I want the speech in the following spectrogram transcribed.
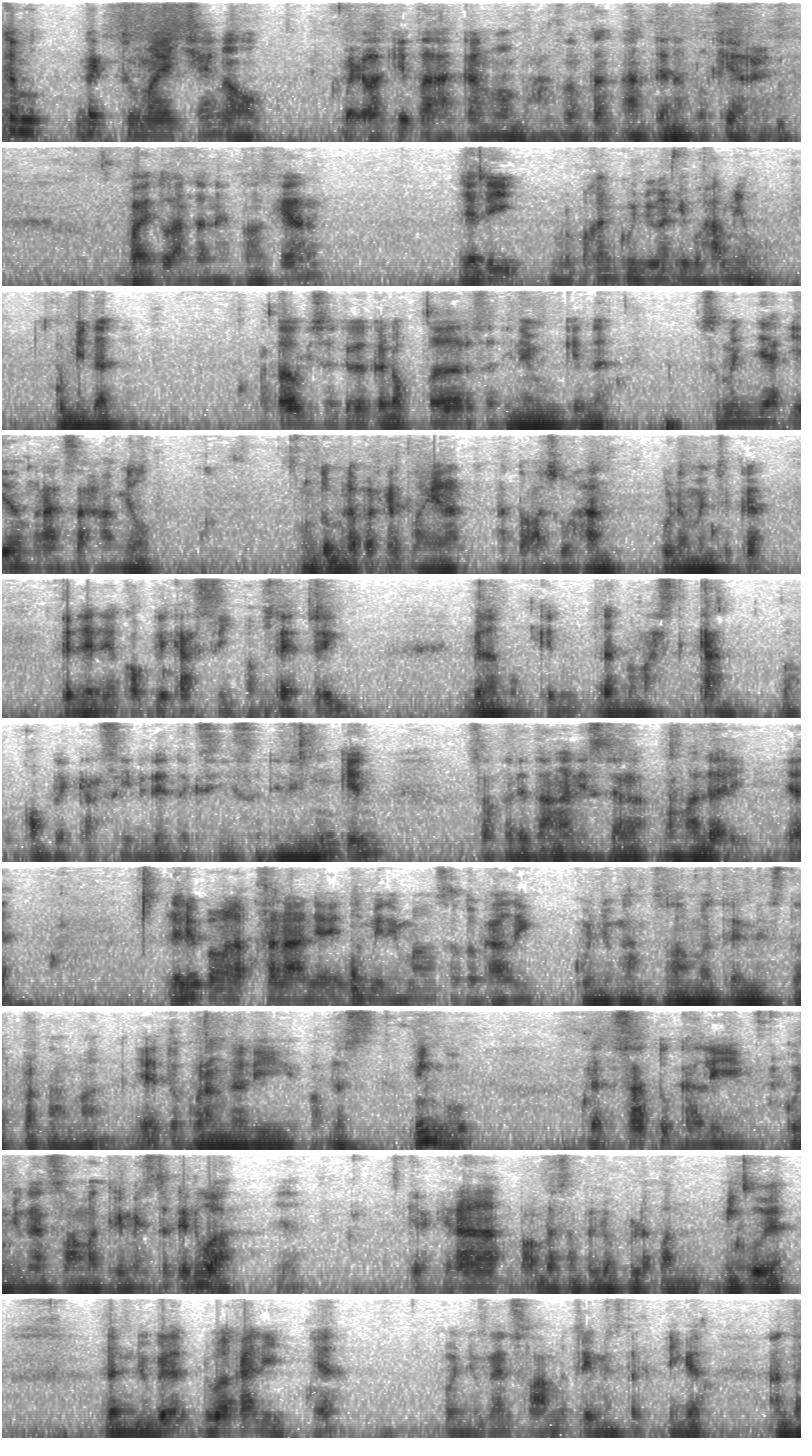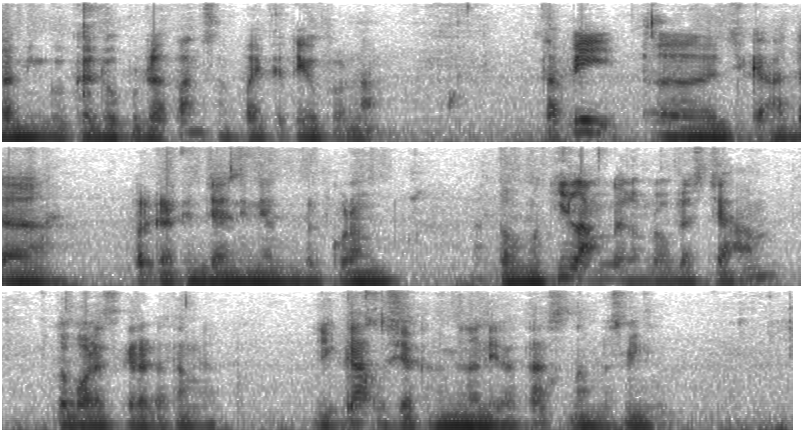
Welcome back to my channel. Baiklah kita akan membahas tentang antenatal care. Ya. Apa itu antenatal care? Jadi merupakan kunjungan ibu hamil ke bidan atau bisa juga ke dokter saat ini mungkin ya semenjak ia merasa hamil untuk mendapatkan pelayanan atau asuhan guna mencegah terjadinya komplikasi obstetri bila mungkin dan memastikan bahwa komplikasi dideteksi sedini mungkin serta ditangani secara memadai ya. Jadi pelaksanaannya itu minimal satu kali kunjungan selama trimester pertama yaitu kurang dari 14 minggu dan satu kali kunjungan selama trimester kedua ya. Kira-kira 14 sampai 28 minggu ya. Dan juga dua kali ya kunjungan selama trimester ketiga antara minggu ke 28 sampai ke 36 tapi eh, jika ada pergerakan janin yang berkurang atau menghilang dalam 12 jam, itu boleh segera datang ya. Jika usia kehamilan di atas 16 minggu.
